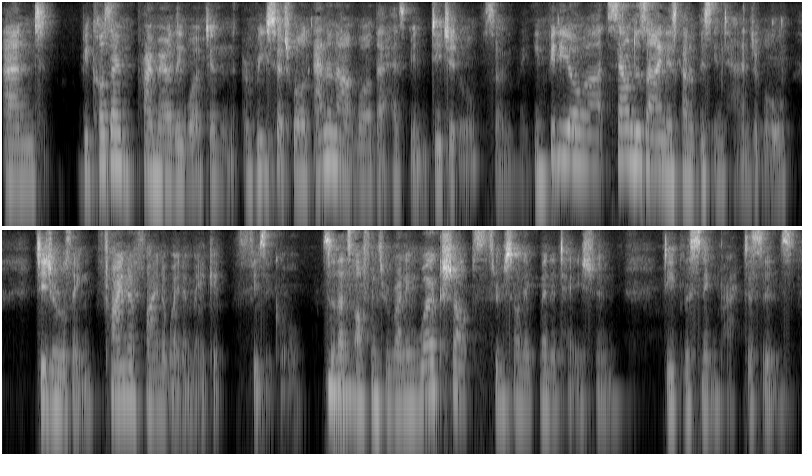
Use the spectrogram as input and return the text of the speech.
And because I primarily worked in a research world and an art world that has been digital, so making video art, sound design is kind of this intangible digital thing, trying to find a way to make it physical. So that's mm-hmm. often through running workshops, through sonic meditation, deep listening practices.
